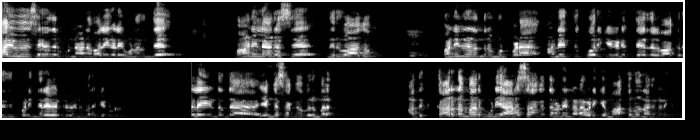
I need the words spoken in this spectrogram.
ஆய்வு செய்வதற்குண்டான வழிகளை உணர்ந்து மாநில அரசு நிர்வாகம் பணி நிரந்தரம் உட்பட அனைத்து கோரிக்கைகளையும் தேர்தல் வாக்குறுதியின்படி நிறைவேற்ற வேண்டும் என கேட்டுக்கொள்கிறேன். எங்க சங்கம் விரும்பல. அதுக்கு காரணமா இருக்கக்கூடிய அரசாங்கம் தன்னுடைய நடவடிக்கை மாத்தணும்னு நாங்க நினைக்கிறோம்.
